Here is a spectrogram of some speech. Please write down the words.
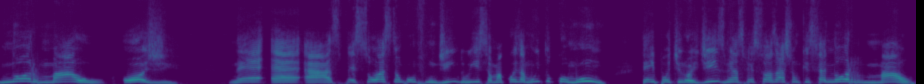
normal hoje, né? É, as pessoas estão confundindo isso, é uma coisa muito comum ter hipotiroidismo e as pessoas acham que isso é normal,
